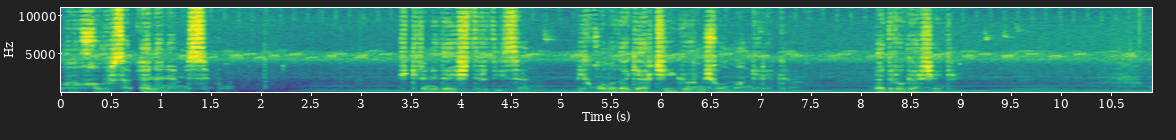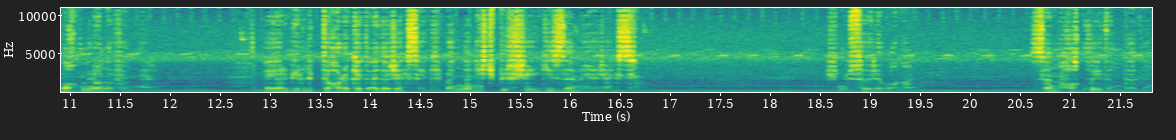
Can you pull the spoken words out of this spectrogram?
Bana kalırsa en önemlisi bu. Fikrini değiştirdiysen bir konuda gerçeği görmüş olman gerekiyor. Nedir o gerçek? Bak Miran Efendi. Eğer birlikte hareket edeceksek benden hiçbir şey gizlemeyeceksin. Şimdi söyle bana. Sen haklıydın dedin.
